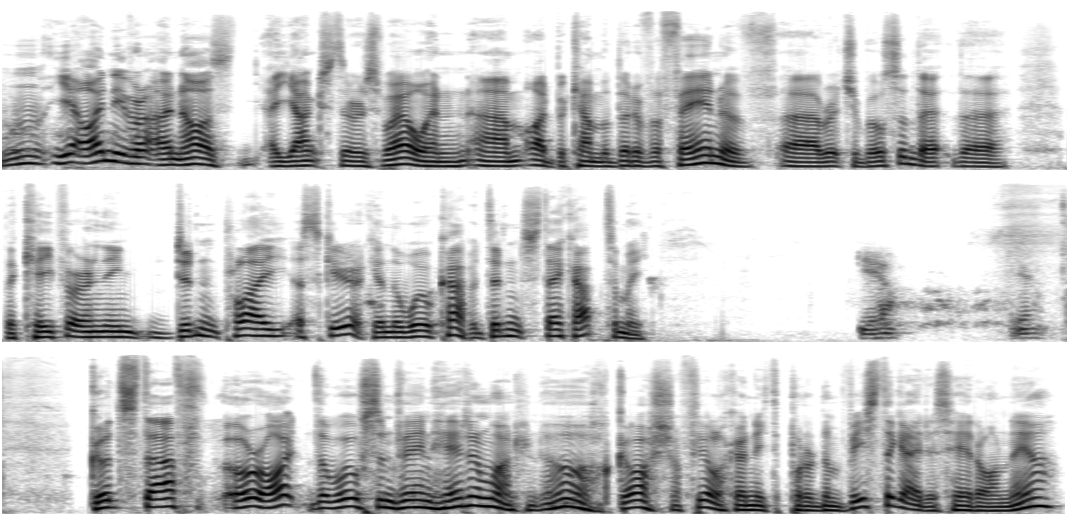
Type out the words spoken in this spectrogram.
Mm, yeah, I never. I know I was a youngster as well, and um, I'd become a bit of a fan of uh, Richard Wilson, the, the the keeper, and then didn't play a Skerrick in the World Cup. It didn't stack up to me. Yeah, yeah. Good stuff. All right, the Wilson Van Hattum one. Oh gosh, I feel like I need to put an investigator's hat on now.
